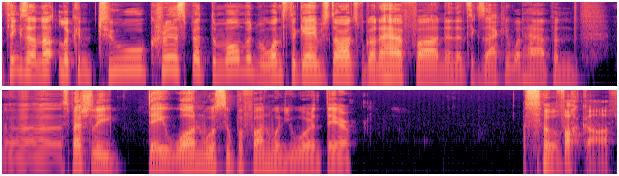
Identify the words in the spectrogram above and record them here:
things are not looking too crisp at the moment, but once the game starts, we're gonna have fun, and that's exactly what happened. Uh, especially day one was super fun when you weren't there. So Fuck off.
